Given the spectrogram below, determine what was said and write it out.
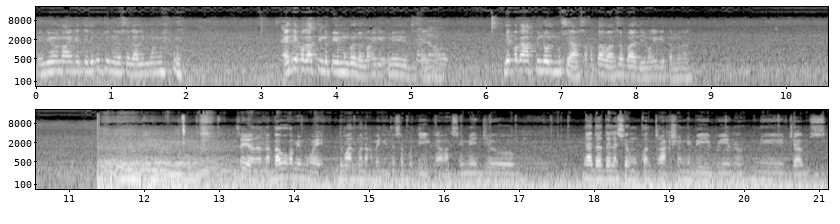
Eh, Hindi mo makikita yung likod yun, nasa lalim lang. Ay, hindi pagka tinupi mo gano'n, makikita, may design na. Hindi, pagka pinold mo siya sa katawan, sa body, makikita mo na. So yun, ano, bago kami muwi, dumaan muna kami dito sa butika kasi medyo nadadalas yung contraction ni baby, no, ni Chubbs.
